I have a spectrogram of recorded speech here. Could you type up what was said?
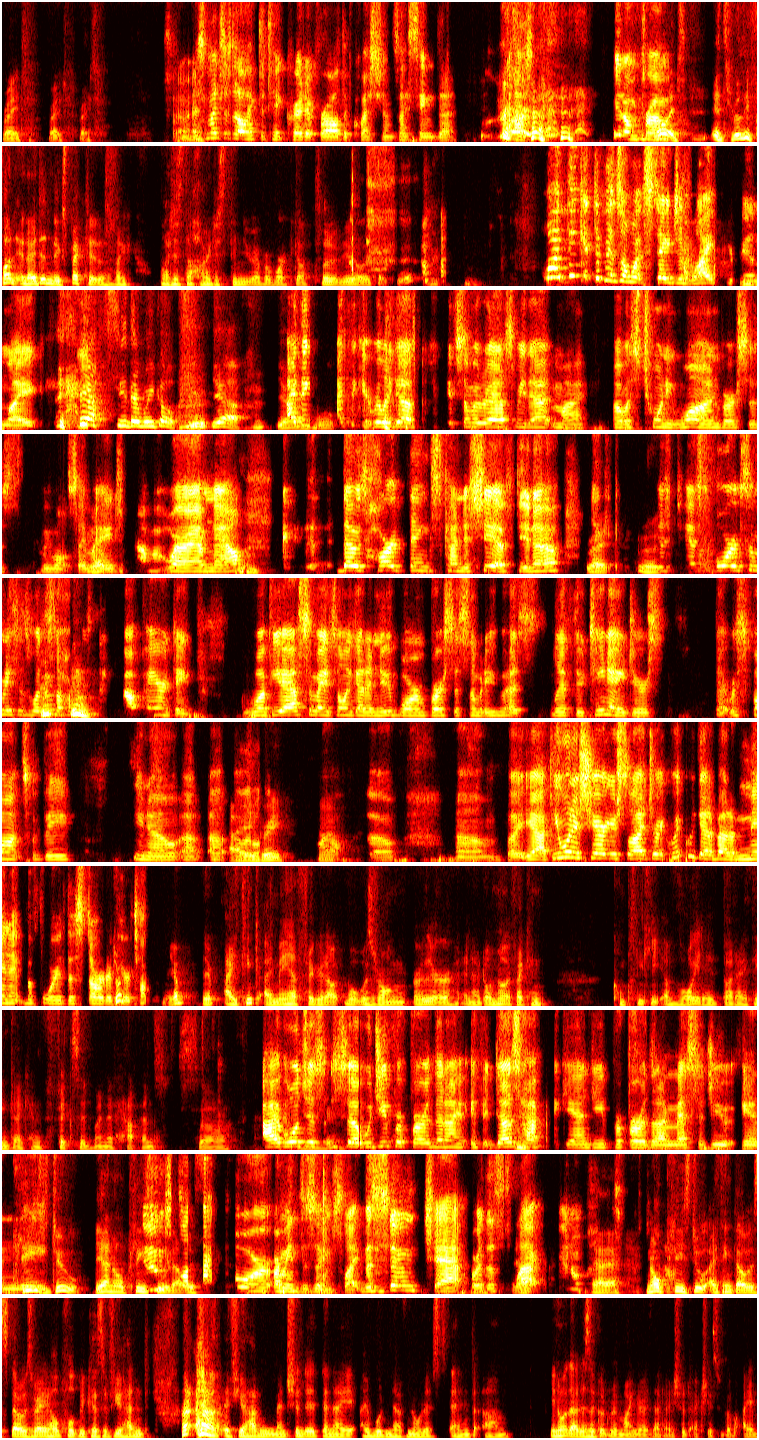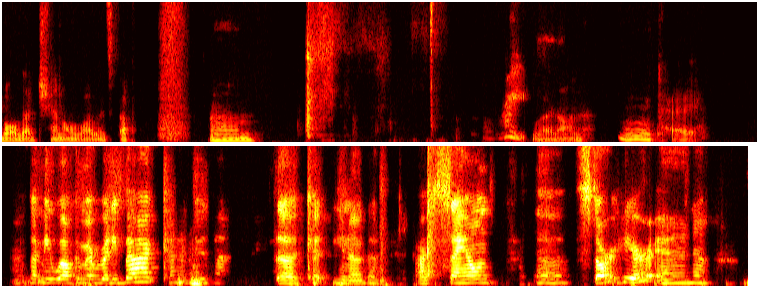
right, right, right. So as much as I like to take credit for all the questions, I seem to get them from. no, it's it's really fun, and I didn't expect it. It's like, what is the hardest thing you ever worked on? So you know, it's like, Well, I think it depends on what stage of life you're in. Like, yeah, see, there we go. Yeah, yeah. I think I think it really does. If somebody would ask me that in my I was 21 versus we won't say my Yep. age now, but where I am now, mm-hmm. Those hard things kind of shift, you know. right, right. Just, just or if somebody says, "What's the hardest thing about parenting?" Well, if you ask somebody that's only got a newborn versus somebody who has lived through teenagers, that response would be, you know, a, a, a I little agree. Yeah. Wow. So, um, but yeah, if you want to share your slides right quick, we got about a minute before the start of Sure. your talk. Yep, yep. I think I may have figured out what was wrong earlier, and I don't know if I can completely avoid it, but I think I can fix it when it happens. So I will just, so would you prefer that I, if it does happen again, do you prefer that I message you in the? please do. Yeah, no, please do. Zoom That was or, I mean, the Zoom Slack, the Zoom chat or the Slack channel? yeah, yeah. No, please do. I think that was that was very helpful because if you hadn't if you hadn't mentioned it, then I I wouldn't have noticed. And um, you know, that is a good reminder that I should actually sort of eyeball that channel while it's up. Um, Right. right on. Okay. Right, Let me welcome everybody back, kind of do the, the, you know, the, our sound uh, start here and uh,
